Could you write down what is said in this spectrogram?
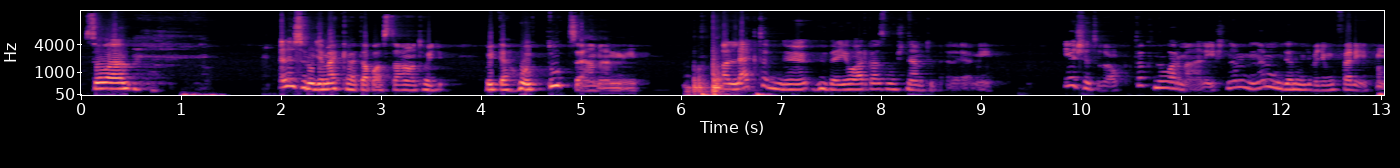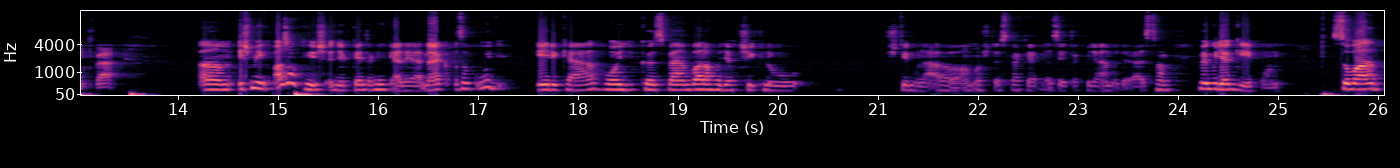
Szóval először ugye meg kell tapasztalnod, hogy, hogy te hogy tudsz elmenni. A legtöbb nő hüvely orgazmus nem tud elérni. Én se tudok, tök normális, nem, nem ugyanúgy vagyunk felépítve. Um, és még azok is egyébként, akik elérnek, azok úgy érik el, hogy közben valahogy a csikló stimulálva, most ezt ne kérdezzétek, hogy elmagyarázzam, meg ugye a gépon. Szóval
